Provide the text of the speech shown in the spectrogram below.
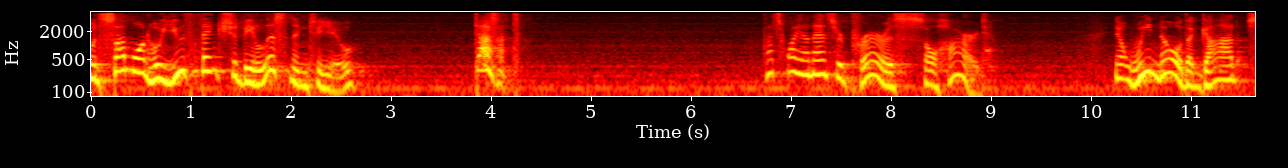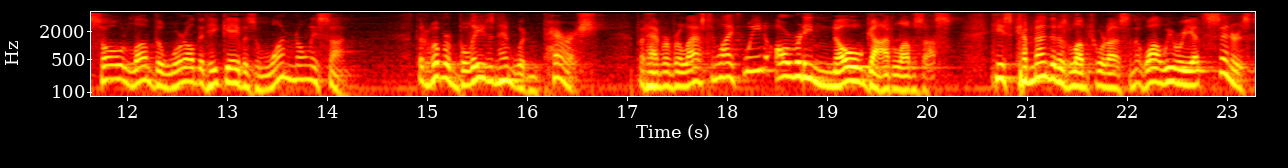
When someone who you think should be listening to you doesn't. That's why unanswered prayer is so hard. You know, we know that God so loved the world that he gave his one and only Son, that whoever believes in him wouldn't perish, but have everlasting life. We already know God loves us. He's commended his love toward us, and that while we were yet sinners,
